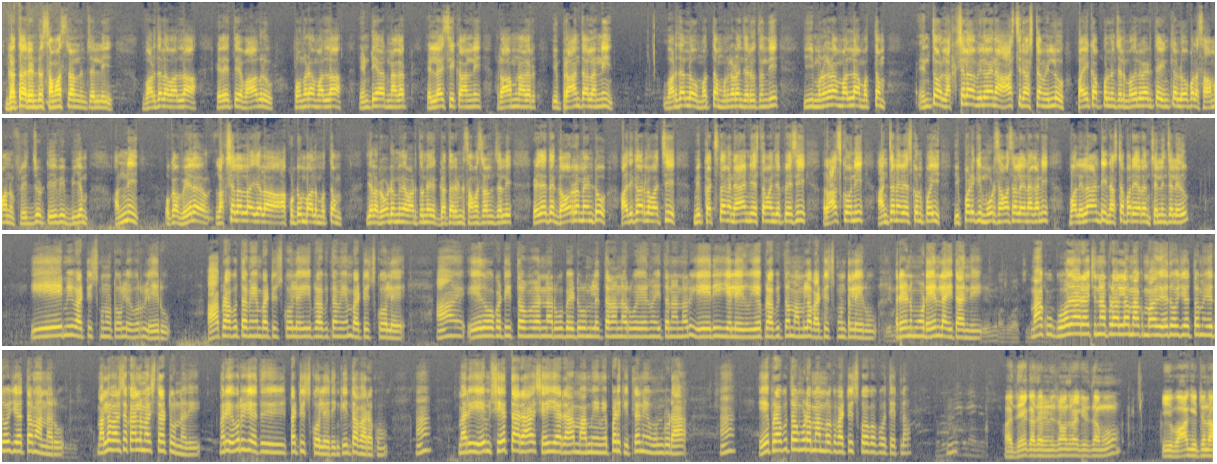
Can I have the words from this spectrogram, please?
గత రెండు సంవత్సరాల నుంచి వెళ్ళి వరదల వల్ల ఏదైతే వాగులు పొంగడం వల్ల ఎన్టీఆర్ నగర్ ఎల్ఐసి కాలనీ రామ్ నగర్ ఈ ప్రాంతాలన్నీ వరదల్లో మొత్తం మునగడం జరుగుతుంది. ఈ మునగడం వల్ల మొత్తం ఎంతో లక్షల విలువైన ఆస్తి నష్టం ఇల్లు పైకప్పుల నుంచి మొదలు పెడితే ఇంట్లో లోపల సామాను ఫ్రిడ్జ్ టీవీ బియ్యం అన్నీ ఒక వేల లక్షలల్లో ఇలా ఆ కుటుంబాలు మొత్తం ఇలా రోడ్డు మీద పడుతున్నాయి గత రెండు సంవత్సరాల నుంచి వెళ్ళి ఏదైతే గవర్నమెంట్ అధికారులు వచ్చి మీకు ఖచ్చితంగా న్యాయం చేస్తామని చెప్పేసి రాసుకొని అంచనా వేసుకొని పోయి ఇప్పటికీ మూడు సంవత్సరాలు అయినా కానీ వాళ్ళు ఎలాంటి నష్టపరిహారం చెల్లించలేదు? ఏమీ పట్టించుకునేటోళ్ళు ఎవరు లేరు. ఆ ప్రభుత్వం ఏం పట్టించుకోలే ఈ ప్రభుత్వం ఏం పట్టించుకోలే. ఏదో ఒకటి ఇస్తాం అన్నారు బెడ్రూమ్లు ఇస్తానన్నారు ఏమి ఇస్తానన్నారు ఏది ఇయ్యలేదు ఏ ప్రభుత్వం మమ్మల్ని పట్టించుకుంటలేరు. రెండు మూడేళ్ళు అవుతుంది మాకు గోదావరి వచ్చినప్పుడల్లా మాకు ఏదో చేస్తాం ఏదో చేస్తాం అన్నారు. మళ్ళీ వర్షాకాలం వచ్చేటట్టు ఉన్నది. మరి ఎవరు చే- పట్టించుకోలేదు ఇంక ఇంతవరకు. ఆ? మరి ఏం చేస్తారా చెయ్యరా మా మేము ఎప్పటికి ఇట్లనే ఉండుడా? ఆ? ఏ ప్రభుత్వం కూడా మమ్మల్ని పట్టించుకోకపోతే ఎట్లా? అదే గత రెండు సంవత్సరాల క్రితము ఈ వాగి ఇట్లా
